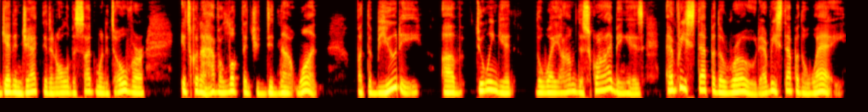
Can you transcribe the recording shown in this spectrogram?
get injected and all of a sudden when it's over, it's going to have a look that you did not want. But the beauty of doing it the way I'm describing is every step of the road, every step of the way,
